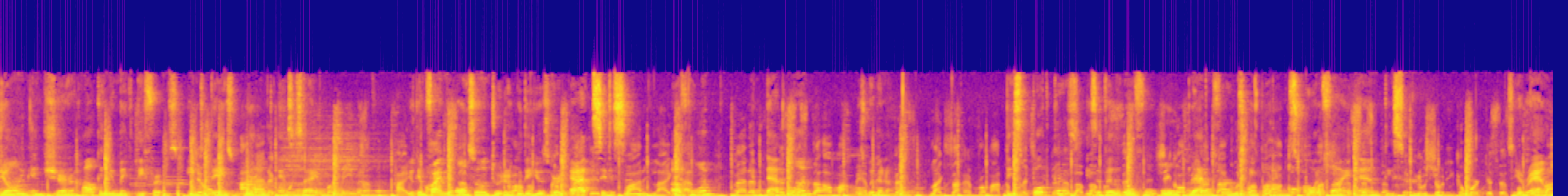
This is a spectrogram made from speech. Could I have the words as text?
join and share how can you make difference in today's world and society. You can find me also on Twitter with the user at citizen of one, and that one is with an This podcast is available for all platforms, including Spotify and Deezer. See you around.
